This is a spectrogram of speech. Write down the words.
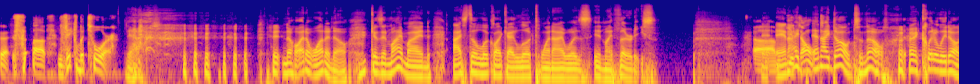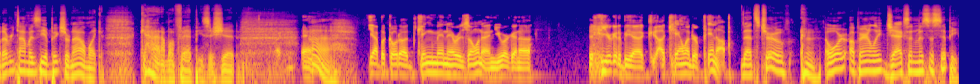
uh, Vic Mature? yeah. no, I don't want to know because in my mind, I still look like I looked when I was in my thirties. Um, and I don't. and I don't. No, I clearly don't. Every time I see a picture now, I'm like, God, I'm a fat piece of shit. And- Ah. yeah, but go to Kingman, Arizona, and you are gonna. You're going to be a, a calendar pinup. That's true. or apparently Jackson, Mississippi.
